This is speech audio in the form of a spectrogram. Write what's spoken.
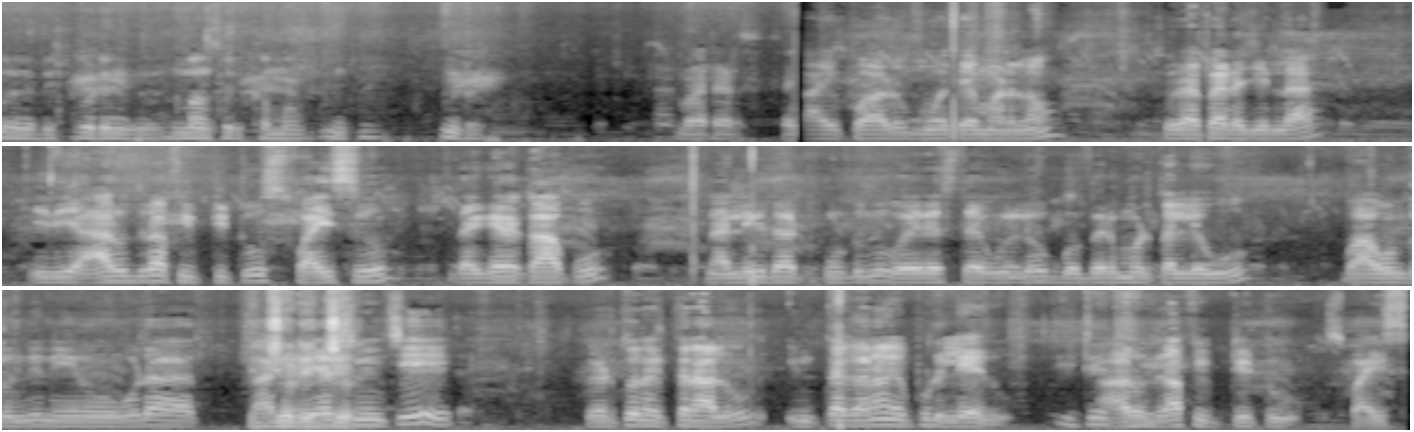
మనకి డిస్ట్రిబ్యూటింగ్ హనుమాన్ ఖమ్మం నుంచి ఉంటాయి రాయిపాడు మోతే మండలం సూర్యాపేట జిల్లా. ఇది ఆరుద్ర ఫిఫ్టీ టూ స్పైస్ దగ్గర కాపు. నల్లికి తట్టుకుంటుంది వైరస్ తెగుళ్ళు బొబ్బెర ముడతలు లేవు. బాగుంటుంది. నేను కూడా థర్టీ ఇయర్స్ నుంచి పెడుతున్న విత్తనాలు. ఇంతగానో ఎప్పుడు లేదు. ఆరుద్ర ఫిఫ్టీ టూ స్పైస్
